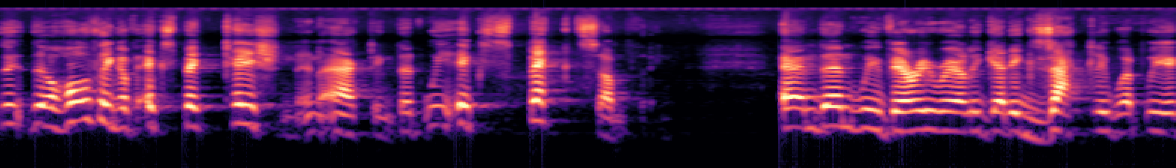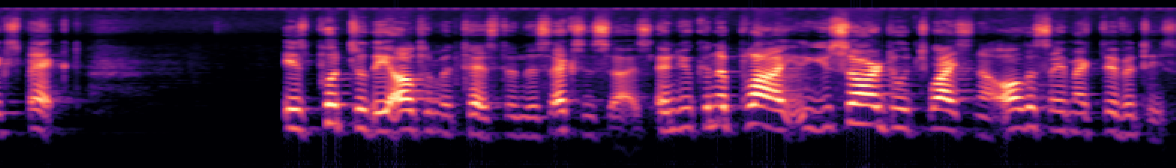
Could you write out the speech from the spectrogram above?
the, the whole thing of expectation in acting, that we expect something, and then we very rarely get exactly what we expect is put to the ultimate test in this exercise. And you can apply, you saw her do it twice now, all the same activities.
